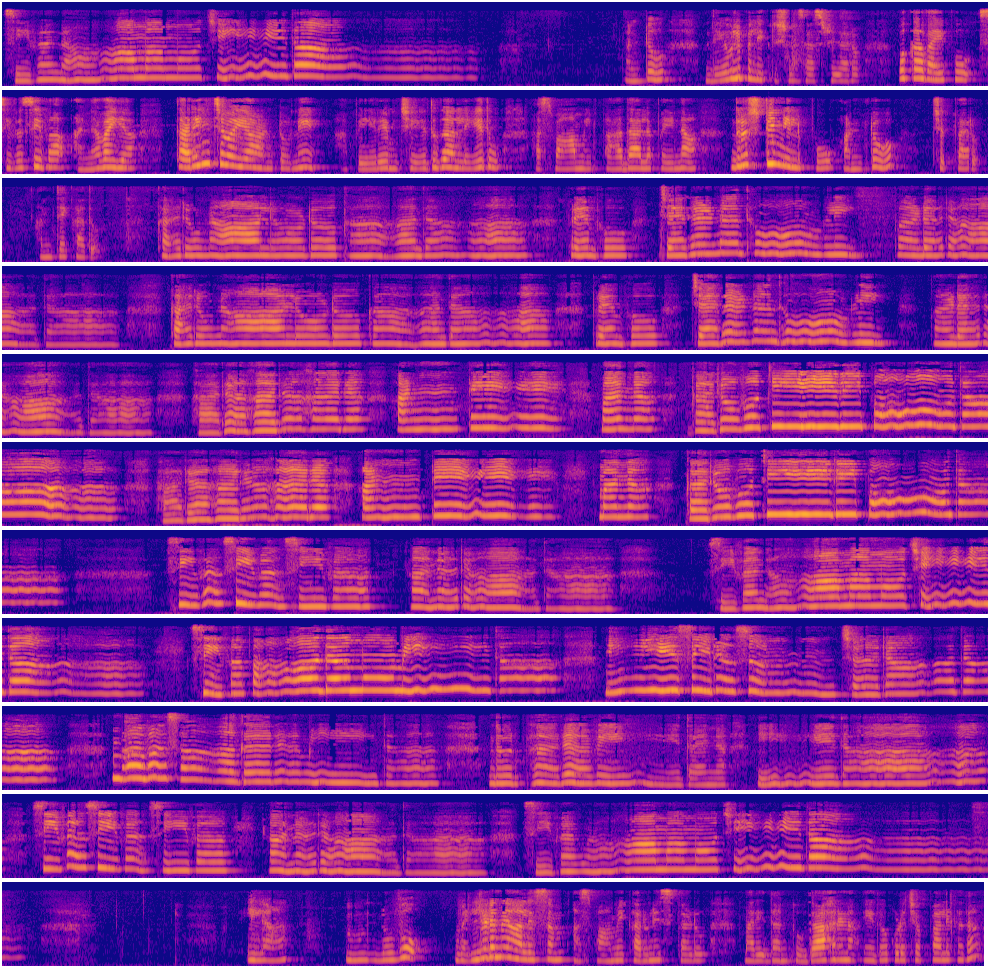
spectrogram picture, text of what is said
శివనామము చేదా అంటూ దేవులపల్లి కృష్ణశాస్త్రి గారు ఒకవైపు శివ శివ అనవయ్య తరించవయ్య అంటూనే ఆ పేరేం చేదుగా లేదు. ఆ స్వామి పాదాలపైన దృష్టి నిలుపు అంటూ చెప్పారు. అంతేకాదు కరుణాలుడు కాదా? ప్రభు చరణధూళి పడరాదా? కరుణాలుడు కాదా? ప్రభు చరణధూళి పడరాదా? హర హర హర అంటే మన కరువు తీరిపోదా? హర హర హర అంటే మన కరువు తీరిపోదా? శివ శివ శివ అనరాధా శివనామము చేదా? శివ పాదము మీద నీ శిరసుంచరాదా భవసాగర మీద దుర్భర వేదన ఏదా ఇలా నువ్వు వెళ్ళడమే ఆలస్యం. ఆ స్వామి కరుణిస్తాడు. మరి దానికి ఉదాహరణ ఏదో కూడా చెప్పాలి కదా?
